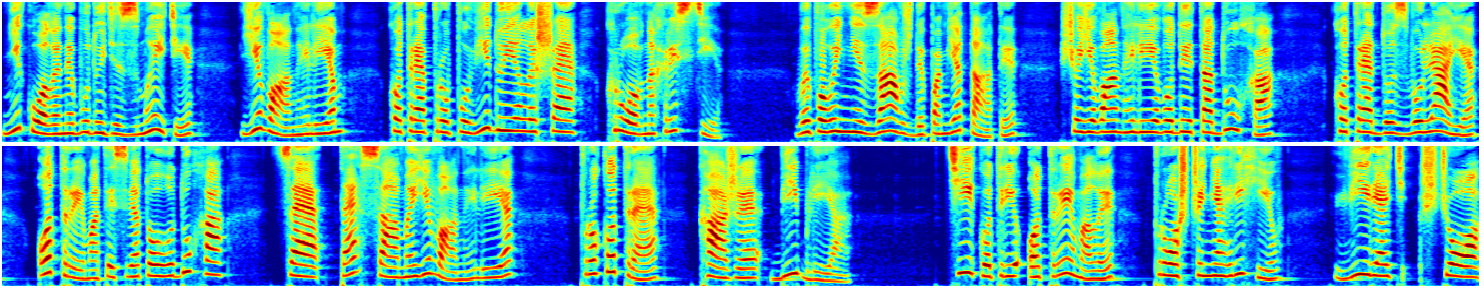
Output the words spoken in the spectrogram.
ніколи не будуть змиті Євангелієм, котре проповідує лише кров на Христі. Ви повинні завжди пам'ятати, що Євангеліє води та духа, котре дозволяє отримати Святого Духа, це те саме Євангеліє, про котре каже Біблія. Ті, котрі отримали прощення гріхів, вірять, що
